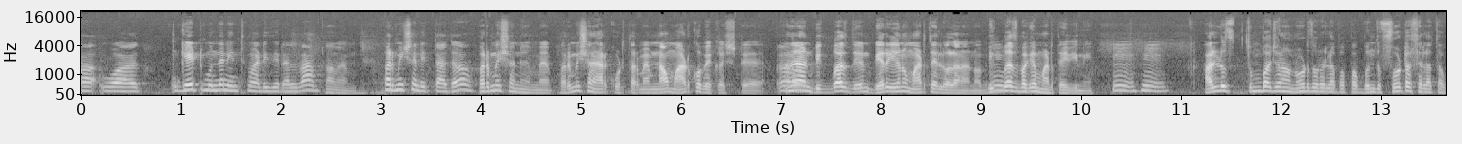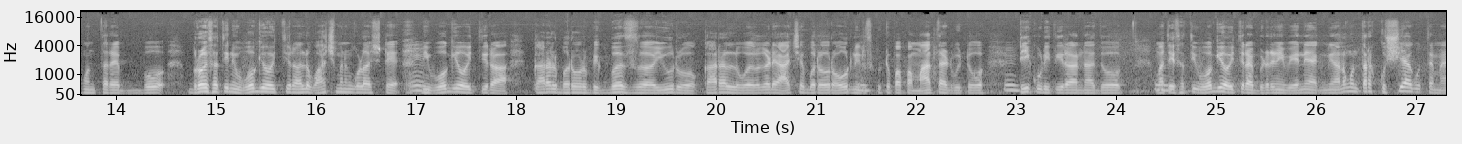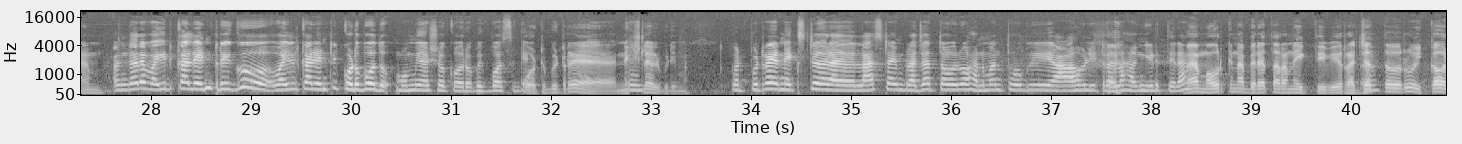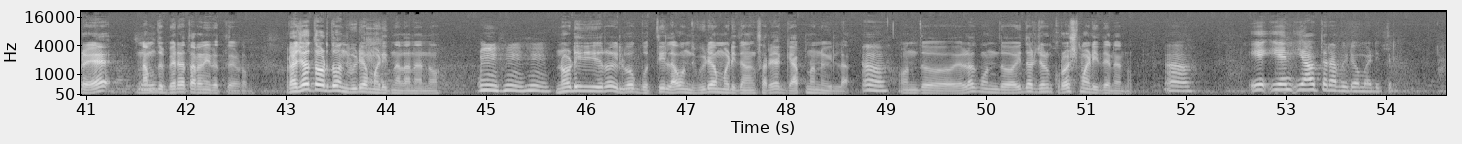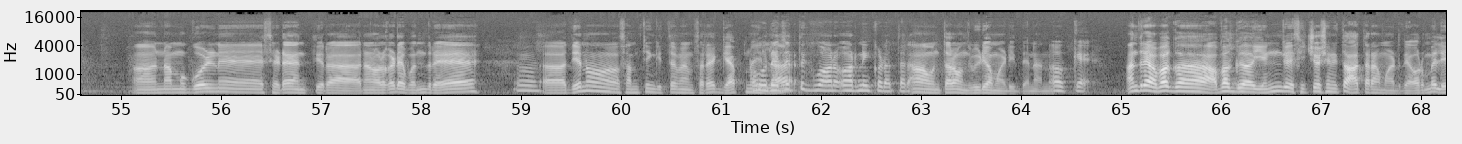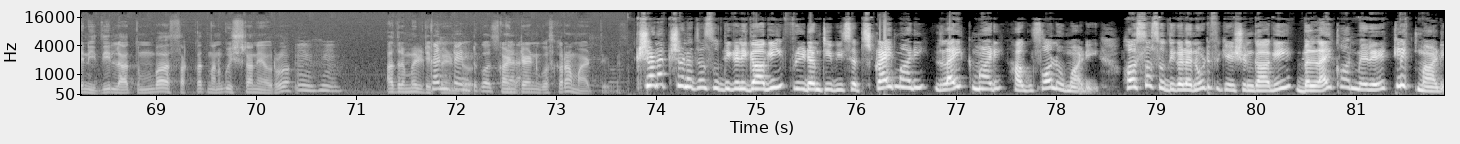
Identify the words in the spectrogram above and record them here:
ಗೇಟ್ ಮುಂದೆ ನಿಂತು ಮಾಡಿದಿರಲ್ವಾ ಹಾಂ ಮ್ಯಾಮ್ ಪರ್ಮಿಷನ್ ಇತ್ತ ಅದು? ಪರ್ಮಿಷನ್ ಮ್ಯಾಮ್ ಪರ್ಮಿಷನ್ ಯಾರು ಕೊಡ್ತಾರೆ ಮ್ಯಾಮ್ ನಾವು ಮಾಡ್ಕೋಬೇಕಷ್ಟೇ. ಅಂದ್ರೆ ನಾನು ಬಿಗ್ ಬಾಸ್ ಏನು ಬೇರೆ ಏನು ಮಾಡ್ತಾ ಇಲ್ವಲ್ಲ ನಾನು. ಬಿಗ್ ಬಾಸ್ ಬಗ್ಗೆ ಮಾಡ್ತಾ ಇದ್ದೀನಿ. ಹ್ಮ್ ಹ್ಮ್. ಅಲ್ಲೂ ತುಂಬ ಜನ ನೋಡಿದವರೆಲ್ಲ ಪಾಪ ಬಂದು ಫೋಟೋಸ್ ಎಲ್ಲ ತಗೊಂತಾರೆ. ಬೋ ಬ್ರೋ ಸತಿ ನೀವು ಹೋಗಿ ಹೋಗ್ತೀರಾ ಅಲ್ಲಿ ವಾಚ್ಮನ್ಗಳು ಅಷ್ಟೇ. ನೀವು ಹೋಗಿ ಹೋಯ್ತೀರಾ? ಕಾರಲ್ಲಿ ಬರೋರು ಬಿಗ್ ಬಾಸ್ ಇವರು ಕಾರಲ್ಲಿ ಒಳಗಡೆ ಆಚೆ ಬರೋರು ಅವ್ರು ನಿಲ್ಲಿಸ್ಬಿಟ್ಟು ಪಾಪ ಮಾತಾಡ್ಬಿಟ್ಟು ಟೀ ಕುಡಿತೀರಾ ಅನ್ನೋದು. ಮತ್ತೆ ಈ ಸತಿ ಹೋಗಿ ಹೋಗ್ತೀರಾ ಬಿಡ್ರಿ ನೀವು? ಏನೇ ಆಗಲಿ ನನಗೊಂಥರ ಖುಷಿ ಆಗುತ್ತೆ ಮ್ಯಾಮ್ ಹಂಗಾರೆ ವೈಲ್ಡ್ ಕಾರ್ಡ್ ಎಂಟ್ರಿಗೂ ವೈಲ್ಡ್ ಕಾರ್ಡ್ ಎಂಟ್ರಿ ಕೊಡ್ಬೋದು ಮಮ್ಮಿ ಅಶೋಕ್ ಅವರು ಬಿಗ್ ಬಾಸ್ಗೆ ಕೊಟ್ಬಿಟ್ರೆ ನೆಕ್ಸ್ಟ್ ಲೆವೆಲ್ ಬಿಡಿ ಮ್ಯಾಮ್ ಕೊಟ್ಬಿಟ್ರೆ ನೆಕ್ಸ್ಟ್ ಲಾಸ್ಟ್ ಟೈಮ್ ರಜತ್ ಅವರು ಹನುಮಂತ್ ಹೋಗಿ ಆವಳಿಟ್ರಲ್ಲ ಹಂಗಿಡ್ತೀರಾ ಮ್ಯಾಮ್ ಅವ್ರಕಿನ್ನ ಬೇರೆ ಥರನೇ ಇಕ್ತೀವಿ. ರಜತ್ ಅವರು ಇಕ್ಕವ್ರೆ ನಮ್ದು ಬೇರೆ ಥರನೇ ಇರುತ್ತೆ ಮೇಡಮ್. ರಜತ್ ಅವ್ರದ್ದು ಒಂದು ವಿಡಿಯೋ ಮಾಡಿದ್ನಲ್ಲ ನಾನು. ಹ್ಮ್ ಹ್ಮ್ ಹ್ಮ್. ನೋಡಿದಿರೋ ಇಲ್ವೋ ಗೊತ್ತಿಲ್ಲ ಒಂದು ವಿಡಿಯೋ ಮಾಡಿದ್ದೆ ನಂಗೆ ಸರಿಯಾಗಿ ಗ್ಯಾಪ್ನೂ ಇಲ್ಲ. ಒಂದು ಎಲ್ಲ ಒಂದು ಐದಾರು ಜನ ಕ್ರೋಶ್ ಮಾಡಿದ್ದೆ ನಾನು. ಆ. ಏ- ಏನ್ ಯಾವ ತರ ವಿಡಿಯೋ ಮಾಡಿದ್ರಿ? ಆ, ನಮ್ಮ ಗೋಲ್ನೇ ಸೆಡೆ ಅಂತೀರಾ? ನಾನು ಒಳಗಡೆ ಬಂದರೆ ಅದೇನೋ ಸಮಥಿಂಗ್ ಇತ್ತು ಮ್ಯಾಮ್ ಸರಿಯಾಗಿ ಗ್ಯಾಪ್ನ ಇಲ್ಲ. ರಜತ್ಗೆ ವಾರ್ನಿಂಗ್ ಕೊಡೋ ತರ ಆ, ಒಂಥರ ಒಂದು ವಿಡಿಯೋ ಮಾಡಿದ್ದೆ ನಾನು. ಓಕೆ. ಅಂದ್ರೆ ಅವಾಗ ಅವಾಗ ಹೆಂಗೆ ಸಿಚುವೇಶನ್ ಇತ್ತು ಆ ತರ ಮಾಡಿದೆ. ಅವ್ರ ಮೇಲೆ ಏನು ಇದಿಲ್ಲ ತುಂಬಾ ಸಖತ್ ನನಗೂ ಇಷ್ಟನೇ ಅವರು. ಹ್ಮ್ ಹ್ಮ್. ಅದ್ರ ಮೇಲೆ ಡಿಪೆಂಡ್ ಕಂಟೆಂಟ್ ಕಂಟೆಂಟ್ಗೋಸ್ಕರ ಮಾಡ್ತೀವಿ. ಕ್ಷಣ ಕ್ಷಣದ ಸುದ್ದಿಗಳಿಗಾಗಿ ಫ್ರೀಡಂ ಟಿವಿ ಸಬ್ಸ್ಕ್ರೈಬ್ ಮಾಡಿ ಲೈಕ್ ಮಾಡಿ ಹಾಗೂ ಫಾಲೋ ಮಾಡಿ. ಹೊಸ ಸುದ್ದಿಗಳ ನೋಟಿಫಿಕೇಶನ್ಗಾಗಿ ಬೆಲ್ ಐಕಾನ್ ಮೇಲೆ ಕ್ಲಿಕ್ ಮಾಡಿ.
